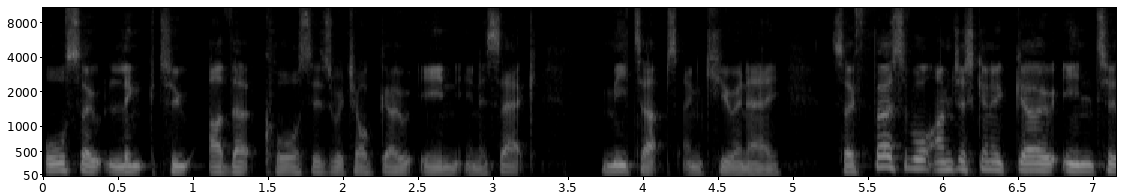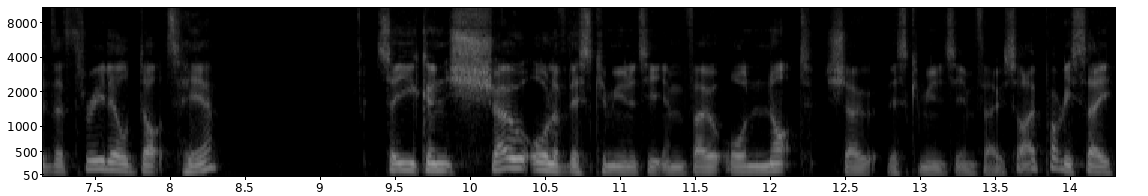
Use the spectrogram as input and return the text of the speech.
also link to other courses, which I'll go in in a sec, meetups and Q&A. So first of all, I'm just going to go into the three little dots here so you can show all of this community info or not show this community info. So I'd probably say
